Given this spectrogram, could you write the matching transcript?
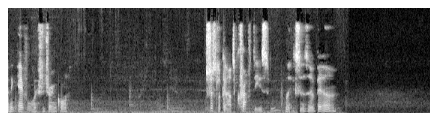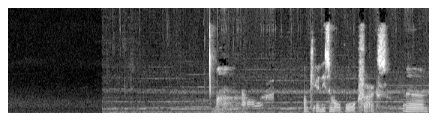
I think everyone should drink one. I was just looking how to craft these mixers, a bit um Okay, I need some more walk frags. Um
